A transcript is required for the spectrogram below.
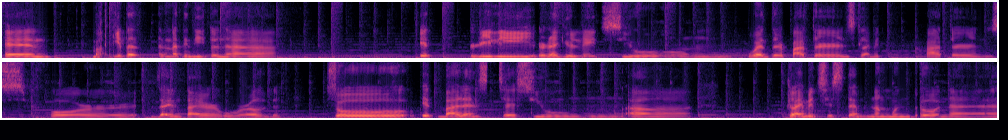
And makikita natin dito na it really regulates yung weather patterns, climate patterns for the entire world. So, it balances yung uh, climate system ng mundo na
